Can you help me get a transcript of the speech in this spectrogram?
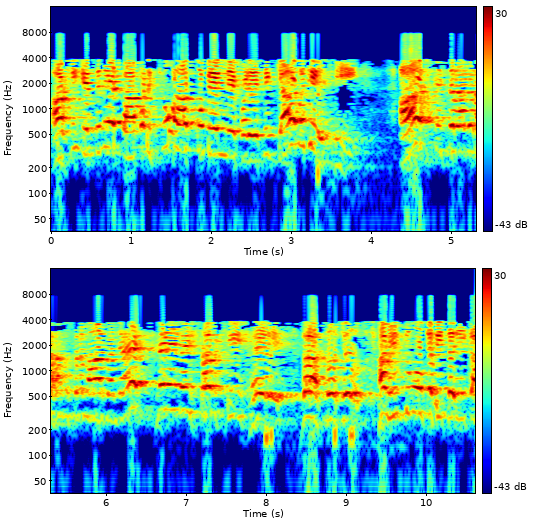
آخر اتنے پاپڑ کیوں آپ کو بیلنے پڑے تھے؟ کیا وجہ تھی؟ آج کس طرح اگر ہم مسلمان بن جائیں، نہیں نہیں، سب ٹھیک ہے۔ ذرا سوچو، ہم ہندوؤں کا بھی طریقہ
